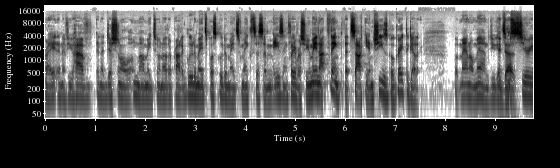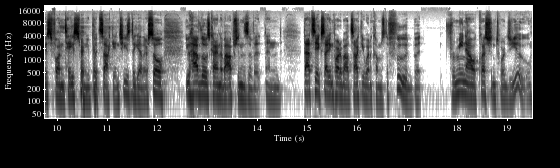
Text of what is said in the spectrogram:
Right, and if you have an additional umami to another product, glutamates plus glutamates makes this amazing flavor. So you may not think that sake and cheese go great together, but man, oh man, you get It some does. serious fun taste when you put sake and cheese together. So you have those kind of options of it. And that's the exciting part about sake when it comes to food. But for me now, a question towards you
